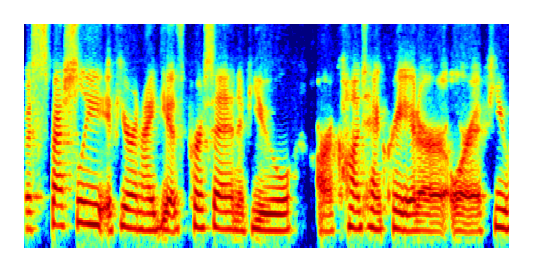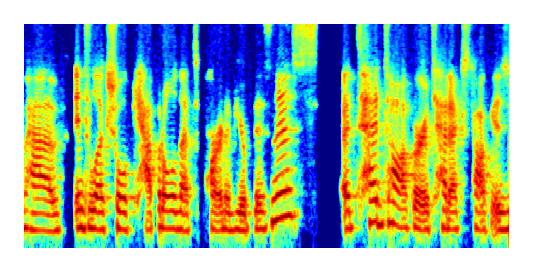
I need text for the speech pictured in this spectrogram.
especially if you're an ideas person, if you are a content creator, or if you have intellectual capital that's part of your business. A TED talk or a TEDx talk is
